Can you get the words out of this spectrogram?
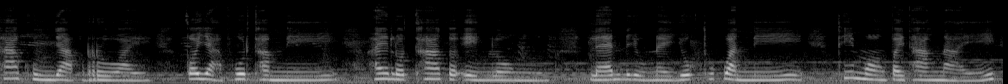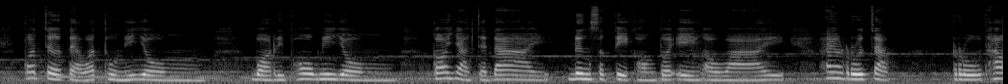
ถ้าคุณอยากรวย ก็อย่าพูดคำนี้ ให้ลดค่าตัวเองลง และอยู่ในยุคทุกวันนี้ ที่มองไปทางไหน ก็เจอแต่วัตถุนิยม บริโภคนิยม ก็อยากจะได้ ดึงสติของตัวเองเอาไว้ ให้รู้จักรู้เท่า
